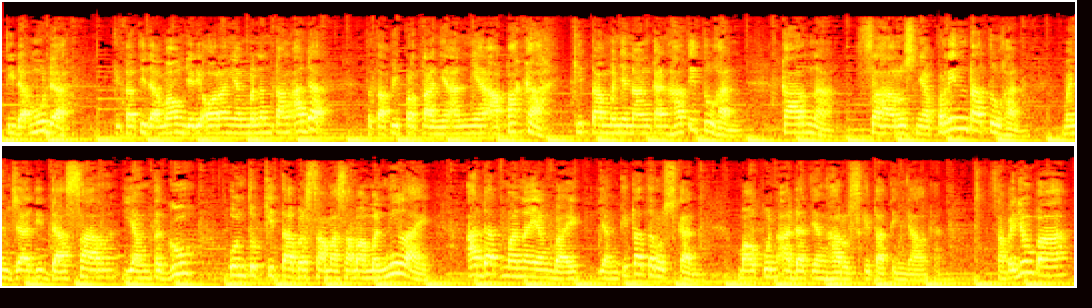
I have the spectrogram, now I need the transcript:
Tidak mudah, kita tidak mau menjadi orang yang menentang adat, tetapi pertanyaannya apakah kita menyenangkan hati Tuhan karena seharusnya perintah Tuhan menjadi dasar yang teguh untuk kita bersama-sama menilai adat mana yang baik yang kita teruskan maupun adat yang harus kita tinggalkan. Sampai jumpa.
